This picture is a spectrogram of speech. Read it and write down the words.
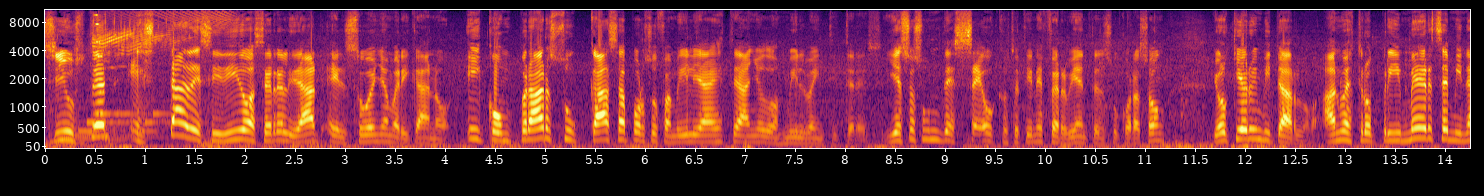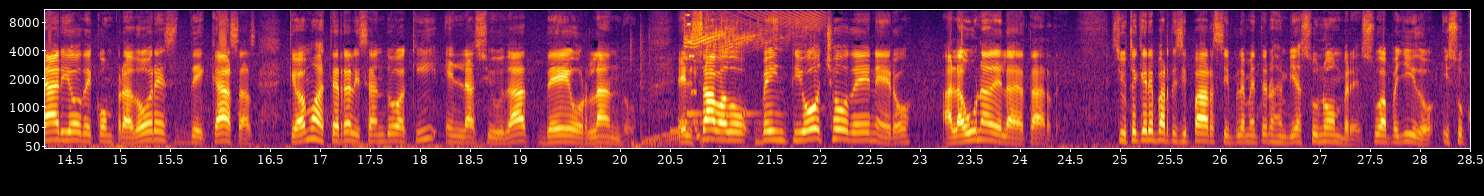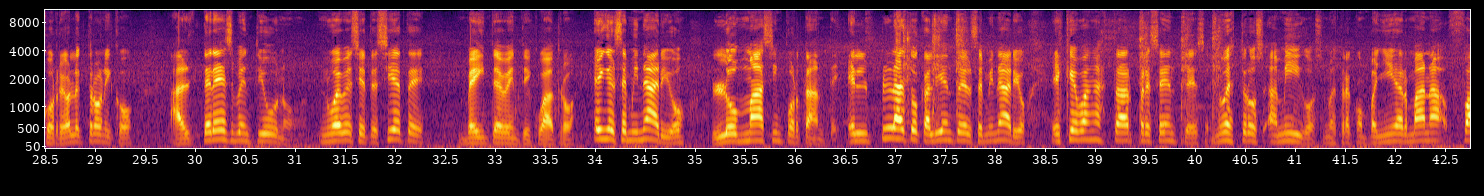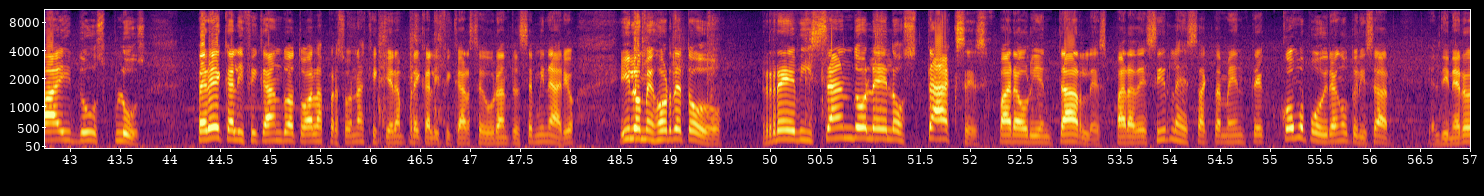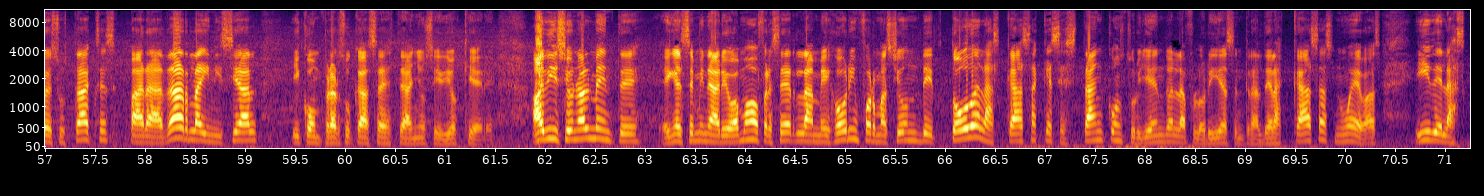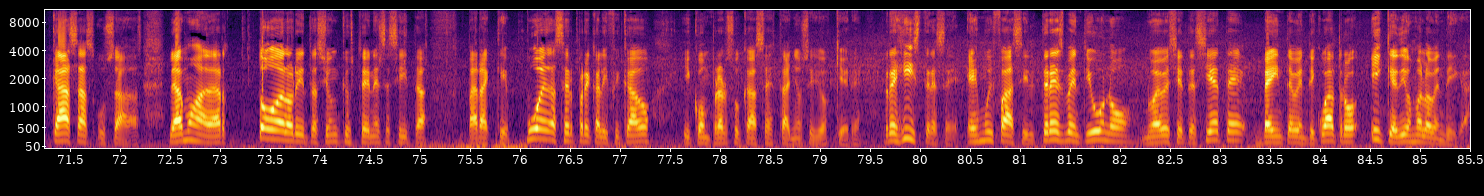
Si usted está decidido a hacer realidad el sueño americano y comprar su casa por su familia este año 2023, y eso es un deseo que usted tiene ferviente en su corazón, yo quiero invitarlo a nuestro primer seminario de compradores de casas que vamos a estar realizando aquí en la ciudad de Orlando, el sábado 28 de enero a la una de la tarde. Si usted quiere participar, simplemente nos envía su nombre, su apellido y su correo electrónico al 321-977-2024. En el seminario, lo más importante, el plato caliente del seminario, es que van a estar presentes nuestros amigos, nuestra compañía hermana FIDUS Plus, precalificando a todas las personas que quieran precalificarse durante el seminario. Y lo mejor de todo, revisándole los taxes para orientarles, para decirles exactamente cómo podrían utilizar el dinero de sus taxes para dar la inicial y comprar su casa este año si Dios quiere. Adicionalmente, en el seminario vamos a ofrecer la mejor información de todas las casas que se están construyendo en la Florida Central, de las casas nuevas y de las casas usadas. Le vamos a dar toda la orientación que usted necesita para que pueda ser precalificado y comprar su casa este año si Dios quiere. Regístrese, es muy fácil, 321-977-2024 y que Dios me lo bendiga.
